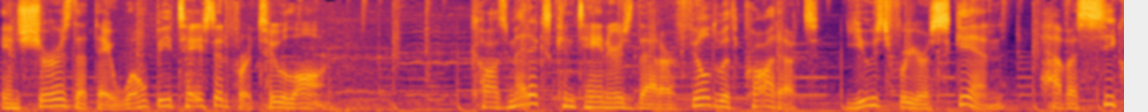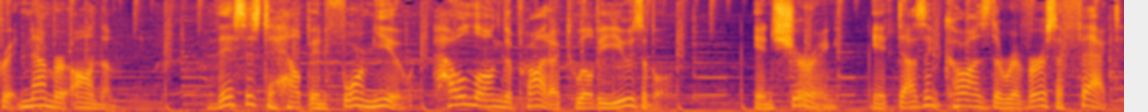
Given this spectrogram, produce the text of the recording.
ensures that they won't be tasted for too long. Cosmetics containers that are filled with products used for your skin have a secret number on them. This is to help inform you how long the product will be usable, ensuring it doesn't cause the reverse effect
